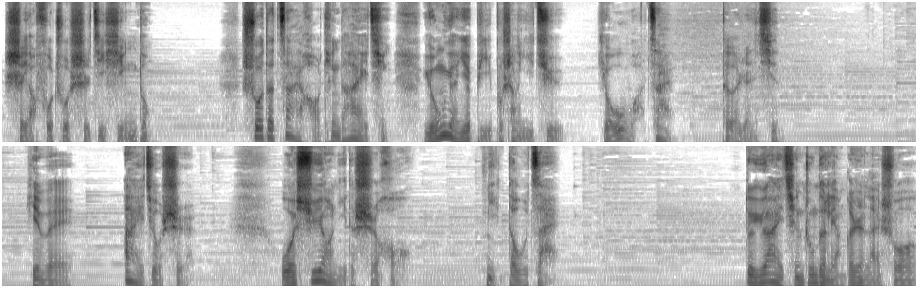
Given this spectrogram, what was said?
是要付出实际行动。说的再好听的爱情，永远也比不上一句“有我在”得人心。因为，爱就是我需要你的时候，你都在。对于爱情中的两个人来说。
